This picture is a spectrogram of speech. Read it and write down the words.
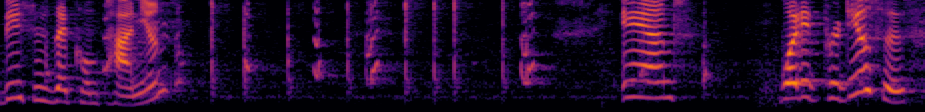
This is the companion. And what it produces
